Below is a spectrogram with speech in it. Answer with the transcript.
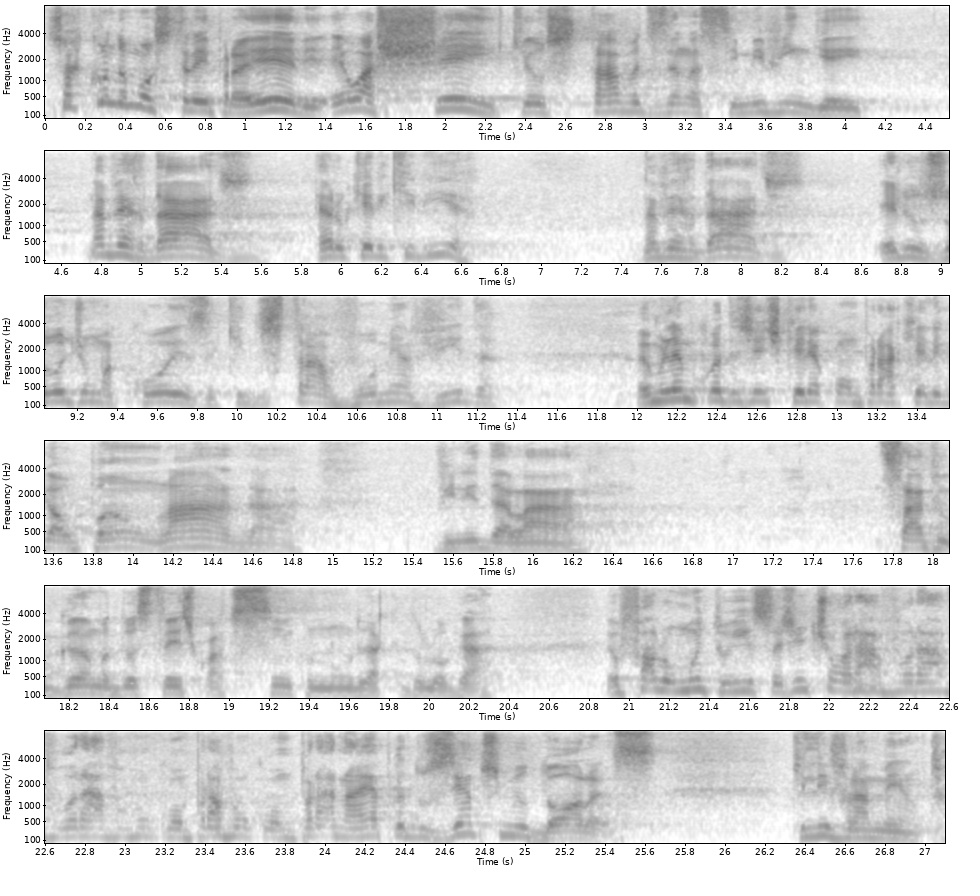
Só que quando eu mostrei para ele, eu achei que eu estava dizendo assim, me vinguei. Na verdade, era o que ele queria. Na verdade, ele usou de uma coisa que destravou minha vida. Eu me lembro quando a gente queria comprar aquele galpão lá da avenida lá, Sávio Gama, 2345, o número do lugar. Eu falo muito isso, a gente orava, orava, orava, vamos comprar, vamos comprar, na época 200 mil dólares. Que livramento.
